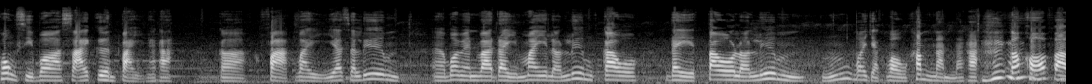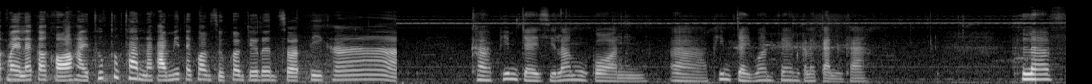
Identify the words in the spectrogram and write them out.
คงสีบอสายเกินไปนะคะ ก็ฝากไว้อย่าจะลืมเอ่อบ่แม่นว่าใดไม่แล้วลืมเก่าใดเต่าแล้วลืมหืมบ่อยากเว้าคำนั้นนะคะก็ขอฝากไว้และก็ขอให้ทุกทุกๆท่านนะคะ มีแต่ความสุขความเจริญสวัสดีค่ะ ค่ะพิมพ์ใจสิล่ำก่อนอ่าพิมพ์ใจว่อนแฟนกันละกันค่ะละแฟ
